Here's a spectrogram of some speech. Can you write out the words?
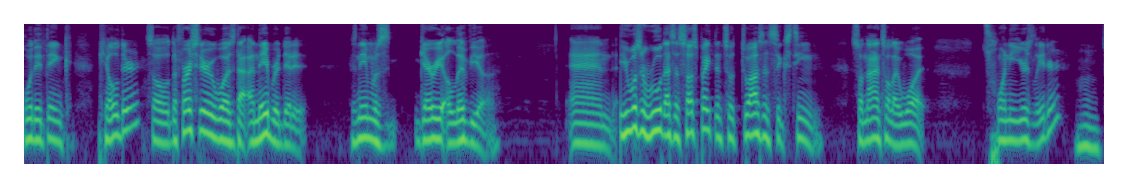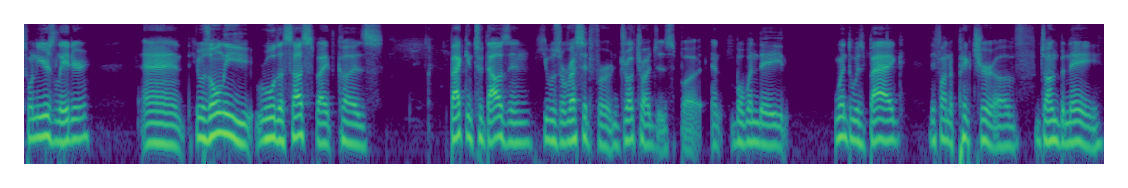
who they think killed her. So the first theory was that a neighbor did it. His name was Gary Oliva, and he wasn't ruled as a suspect until 2016. So not until like what, 20 years later. Mhm. 20 years later, and he was only ruled a suspect because back in 2000 he was arrested for drug charges. But and but when they went to his bag, they found a picture of JonBenét,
